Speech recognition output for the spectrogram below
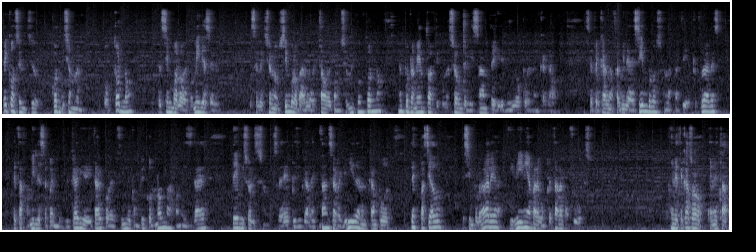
de condición de contorno. El símbolo de familia se selecciona un símbolo para los estados de condición de contorno empotramiento, articulación, deslizante y dividido por el encargado. Se precargan familias de símbolos en las plantillas estructurales. Estas familias se pueden duplicar y editar con el fin de cumplir con normas o necesidades de visualización. Se debe especificar la instancia requerida en el campo de espaciado, el símbolo de área y línea para completar la configuración. En este caso, en esta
